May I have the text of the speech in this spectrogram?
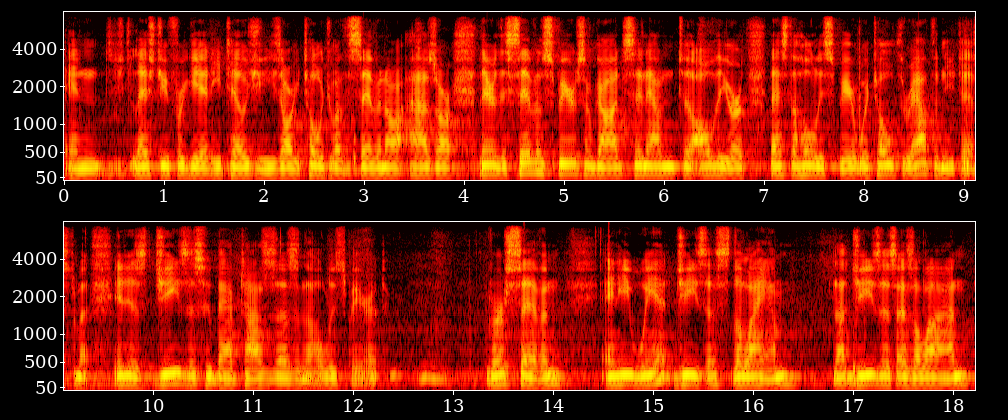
And lest you forget, he tells you, he's already told you what the seven eyes are. They're the seven spirits of God sent out into all the earth. That's the Holy Spirit. We're told throughout the New Testament it is Jesus who baptizes us in the Holy Spirit. Verse 7 And he went, Jesus, the Lamb, not Jesus as a lion,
